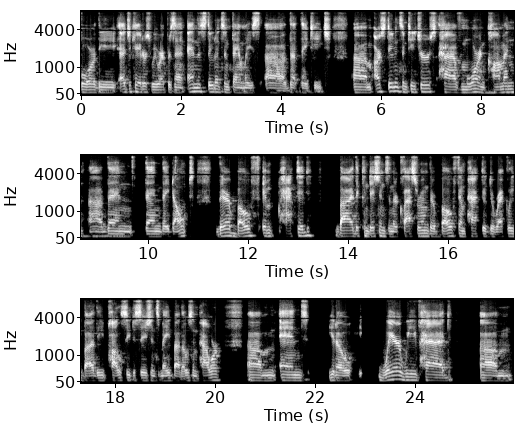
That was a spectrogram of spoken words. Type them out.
for the educators we represent and the students and families uh, that they teach. Um, our students and teachers have more in common uh, than than they don't. They're both impacted by the conditions in their classroom. They're both impacted directly by the policy decisions made by those in power. Um, and, you know, where we've had um,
